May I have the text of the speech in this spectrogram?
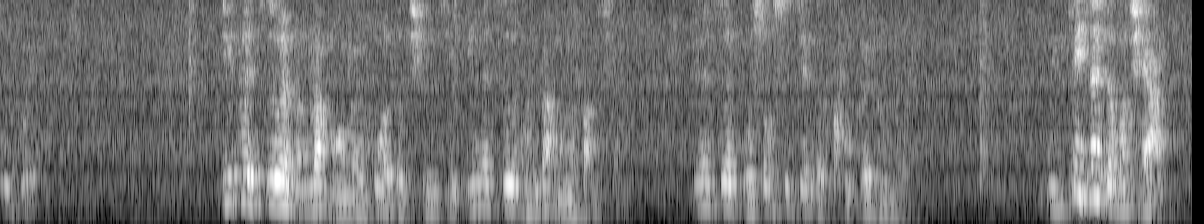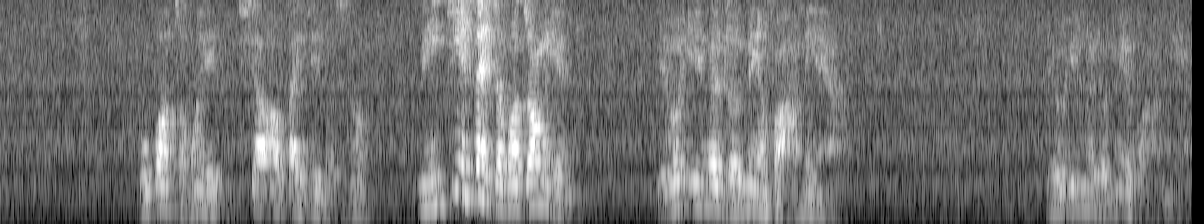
智慧，因为智慧能让我们获得清净，因为智慧能让我们放下，因为智慧不受世间的苦跟轮回。你定再怎么强，福报总会消耗殆尽的时候；你戒再怎么庄严，也会因为人灭法灭啊，也会因为人灭法灭啊。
